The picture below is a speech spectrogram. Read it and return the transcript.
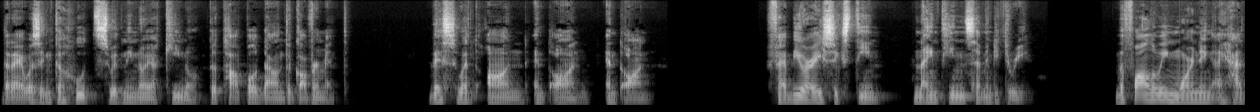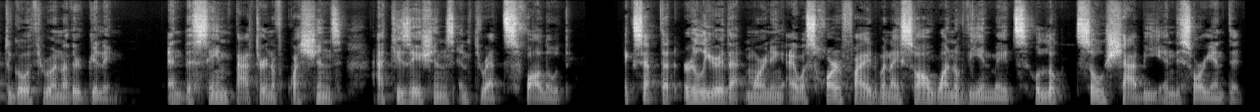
that I was in cahoots with Ninoy Aquino to topple down the government. This went on and on and on. February 16, 1973. The following morning, I had to go through another grilling, and the same pattern of questions, accusations, and threats followed. Except that earlier that morning, I was horrified when I saw one of the inmates who looked so shabby and disoriented.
